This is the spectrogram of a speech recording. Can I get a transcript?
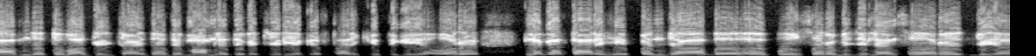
ਆਮਦਨ ਤੋਂ ਬਾਅਦ ਜਿਹੜੀ ਜਾਇਦਾਦ ਦੇ ਮਾਮਲੇ ਦੇ ਵਿੱਚ ਜਿਹੜੀ ਹੈ ਗ੍ਰਿਫਤਾਰੀ ਕੀਤੀ ਗਈ ਹੈ ਔਰ ਲਗਾਤਾਰ ਹੀ ਪੰਜਾਬ ਅਹ, ਪੁਲਿਸ ਔਰ ਵਿਜੀਲੈਂਸ ਔਰ ਜਿਹੜੀਆਂ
